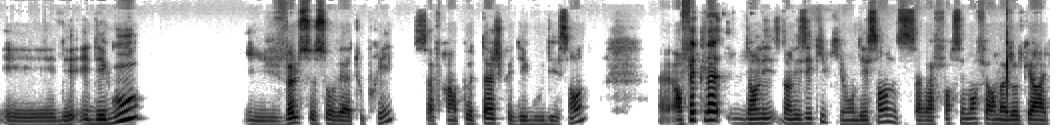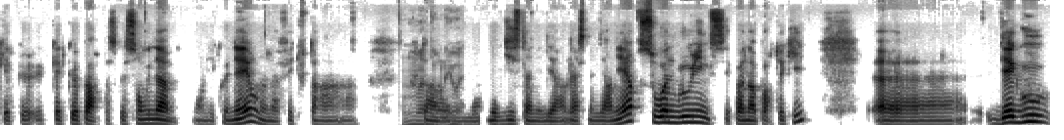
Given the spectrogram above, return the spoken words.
et Dai et Daegu, ils veulent se sauver à tout prix. Ça fera un peu tâche que Daegu descende. Heu, en fait, là, dans les dans les équipes qui vont descendre, ça va forcément faire mal au cœur à quelque quelque part parce que Songnam, on les connaît, on en a fait tout un tout un parlé, ouais. top 10 l'année der la semaine dernière. Suwon Blue Wings, c'est pas n'importe qui. Heu, Daegu,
